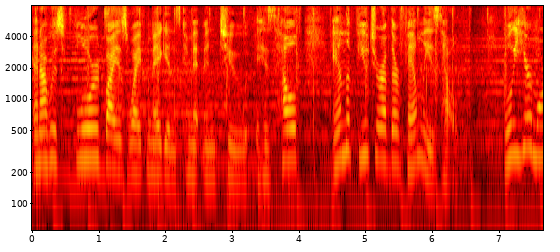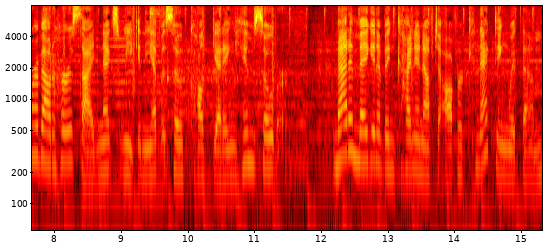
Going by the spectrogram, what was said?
And I was floored by his wife Meghan's commitment to his health and the future of their family's health. We'll hear more about her side next week in the episode called Getting Him Sober. Matt and Meghan have been kind enough to offer connecting with them,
